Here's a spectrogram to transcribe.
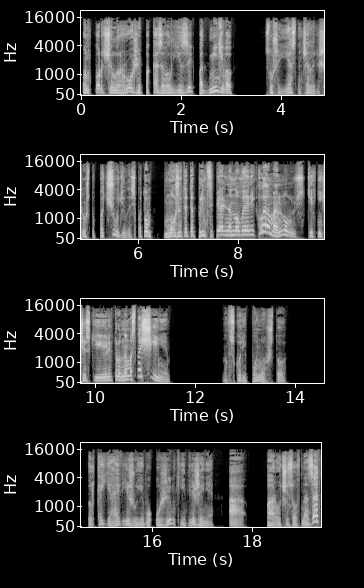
Он корчил рожи, показывал язык, подмигивал. Слушай, я сначала решил, что почудилось. Потом, может, это принципиально новая реклама, ну, с технически электронным оснащением. Но вскоре понял, что только я вижу его ужимки и движения, а пару часов назад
